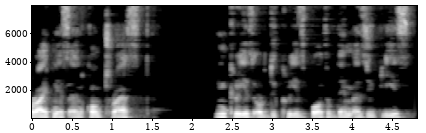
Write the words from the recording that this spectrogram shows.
Brightness and contrast increase or decrease both of them as you please.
